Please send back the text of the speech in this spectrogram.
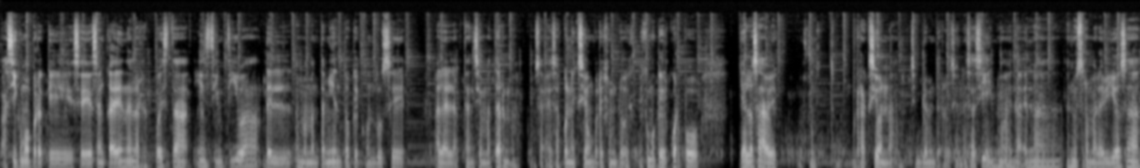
así como para que se desencadene la respuesta instintiva del amamantamiento que conduce a la lactancia materna. O sea, esa conexión, por ejemplo, es, como que el cuerpo ya lo sabe, reacciona, simplemente reacciona. Es así, ¿no? Es, nuestra maravillosa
